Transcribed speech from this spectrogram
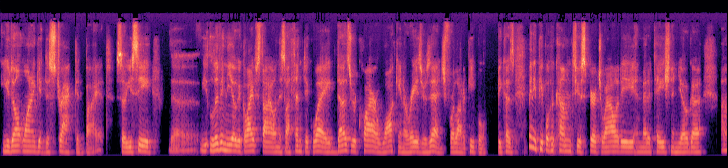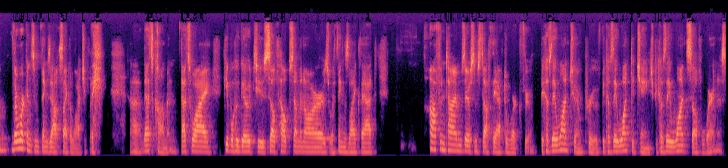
you don't want to get distracted by it. So you see, the living the yogic lifestyle in this authentic way does require walking a razor's edge for a lot of people because many people who come to spirituality and meditation and yoga um, they're working some things out psychologically uh, that's common that's why people who go to self-help seminars or things like that oftentimes there's some stuff they have to work through because they want to improve because they want to change because they want self-awareness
